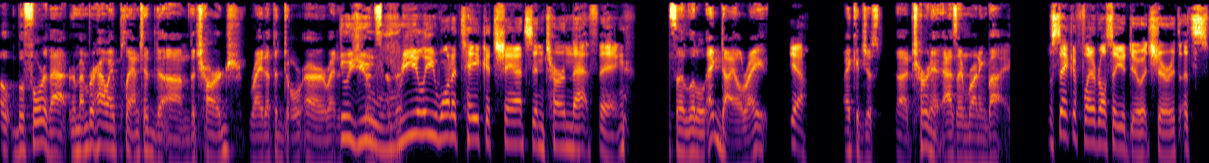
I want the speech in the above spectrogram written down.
Oh, before that, remember how I planted the um the charge right at the door? Or right at Do the you front of it? really want to take a chance and turn that thing? It's a little egg dial, right? Yeah. I could just uh, turn it as I'm running by. For the sake of flavor, I'll say you do it. Sure, it's, it's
